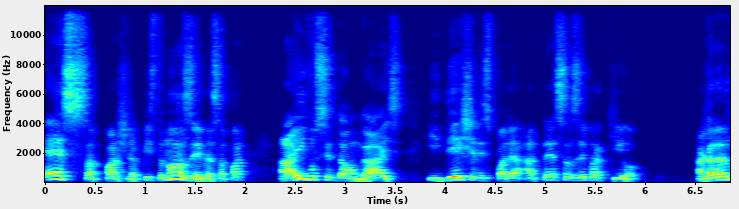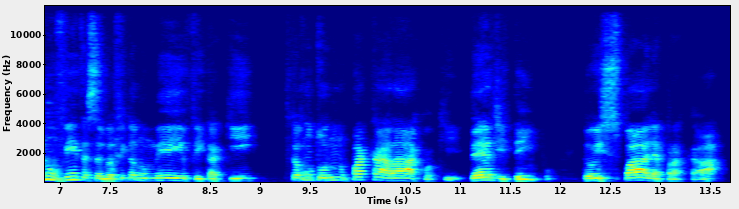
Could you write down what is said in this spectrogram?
essa parte da pista, não a zebra, essa parte, aí você dá um gás e deixa ele espalhar até essa zebra aqui, ó. A galera não vem até essa zebra, fica no meio, fica aqui, fica contornando pra caraco aqui, perde tempo. Então espalha pra cá,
